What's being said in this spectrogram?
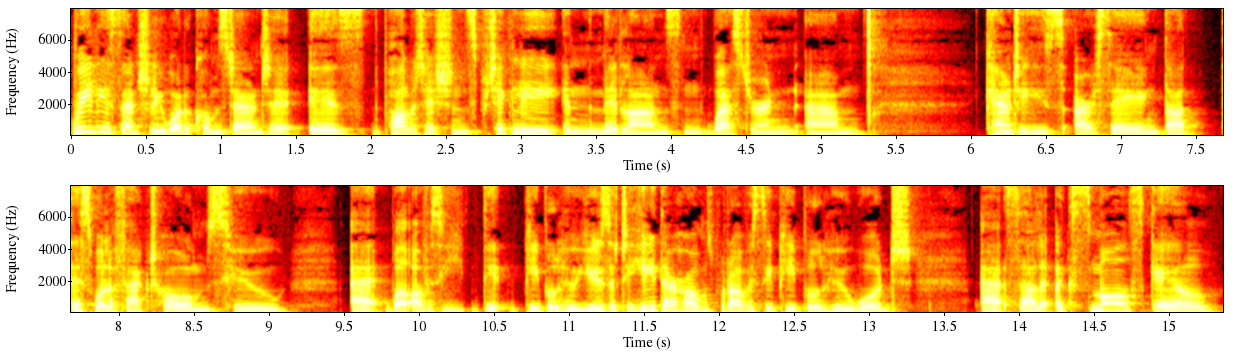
really essentially what it comes down to is the politicians, particularly in the Midlands and Western um, counties, are saying that this will affect homes who, uh, well, obviously the people who use it to heat their homes, but obviously people who would uh, sell it, like small scale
